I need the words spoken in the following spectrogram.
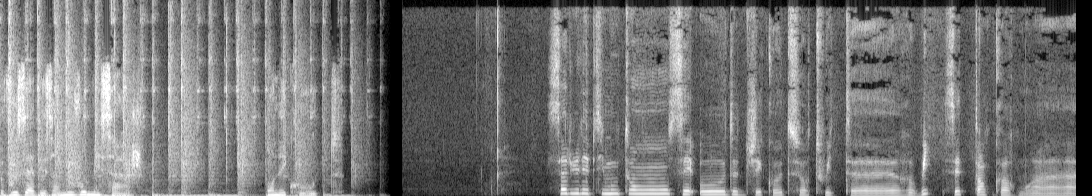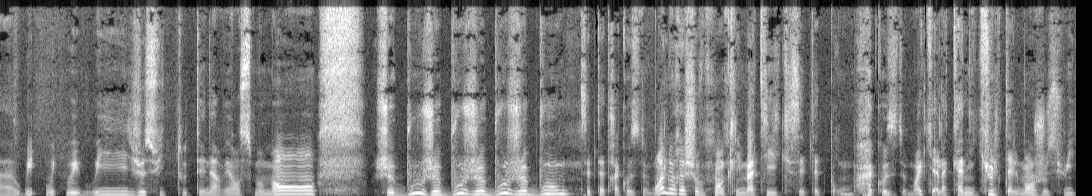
vous avez un nouveau message. On écoute. Salut les petits moutons, c'est Aude J-Code sur Twitter. Oui, c'est encore moi. Oui, oui, oui, oui, je suis toute énervée en ce moment. Je bouge, je bouge, je bouge, je bouge. C'est peut-être à cause de moi le réchauffement climatique. C'est peut-être pour moi à cause de moi qu'il y a la canicule tellement je suis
